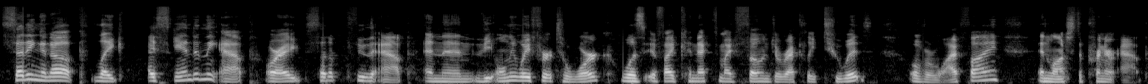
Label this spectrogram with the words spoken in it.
setting it up like I scanned in the app or I set up through the app, and then the only way for it to work was if I connect my phone directly to it over Wi-Fi and launch the printer app.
